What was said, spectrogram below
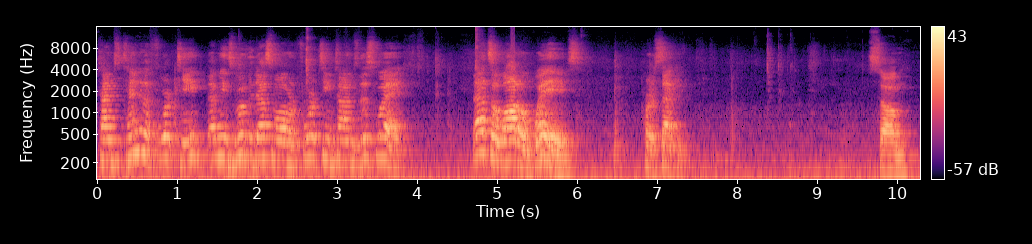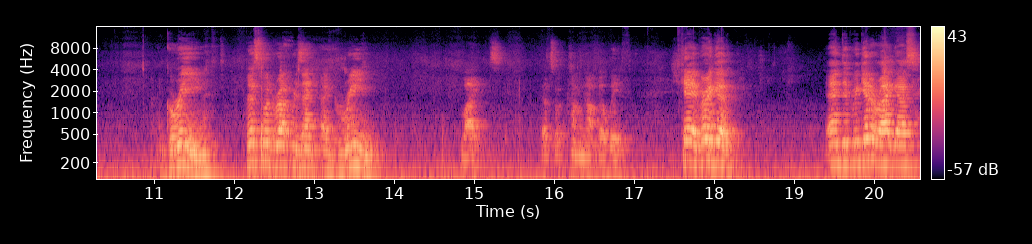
Times 10 to the 14th, that means move the decimal over 14 times this way. That's a lot of waves per second. So, green, this would represent a green light. That's what coming off the leaf. Okay, very good. And did we get it right, guys?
